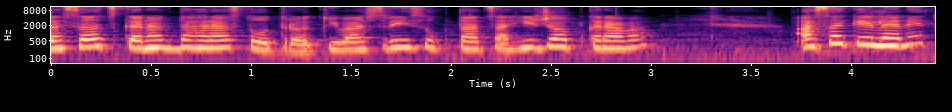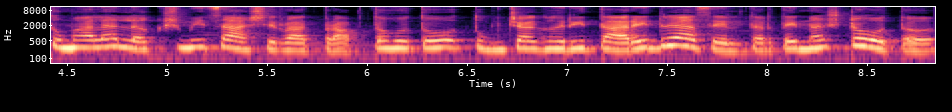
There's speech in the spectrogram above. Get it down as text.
तसंच कनकधारा स्तोत्र किंवा श्री सुक्ताचाही जप करावा. असं केल्याने तुम्हाला लक्ष्मीचा आशीर्वाद प्राप्त होतो तुमच्या घरी दारिद्र्य असेल तर ते नष्ट होतं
